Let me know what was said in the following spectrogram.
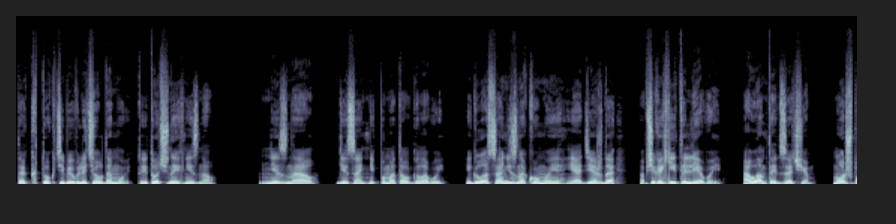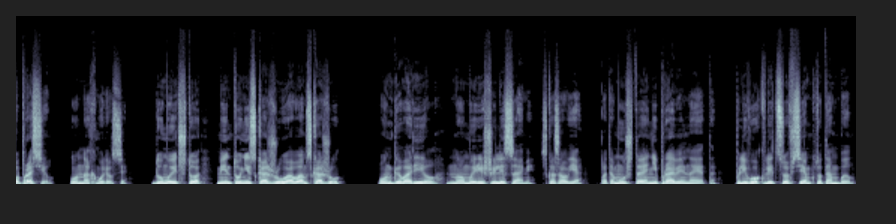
Так кто к тебе влетел домой? Ты точно их не знал? Не знал, десантник помотал головой. И голоса незнакомые, и одежда, вообще какие-то левые. А вам-то это зачем? Можешь попросил? Он нахмурился. Думает, что менту не скажу, а вам скажу? «Он говорил, но мы решили сами», – сказал я, – «потому что неправильно это. Плевок в лицо всем, кто там был».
